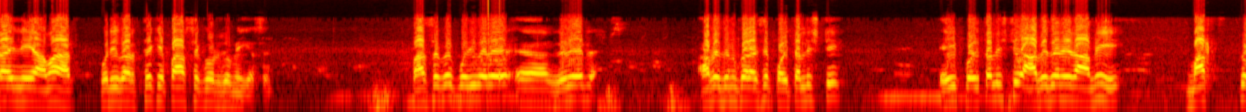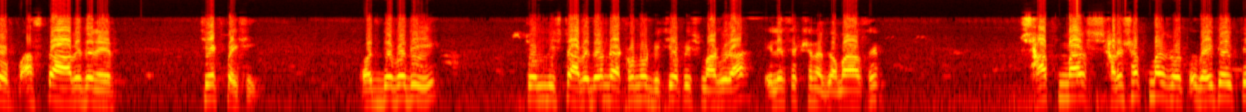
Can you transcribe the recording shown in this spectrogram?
লাইনে আমার পরিবার থেকে পাঁচ একর জমি গেছে। পাঁচ একর পরিবারে রেলের আবেদন করা আছে পঁয়তাল্লিশটি। এই পঁয়তাল্লিশটি আবেদনের আমি মাত্র পাঁচটা আবেদনের চেক পাইছি। অদ্যবধি চল্লিশটা আবেদন এখনও ডিসি অফিস মাগুরা এলএ সেকশনে জমা আছে। সাত মাস, সাড়ে সাত মাস অতিবাহিত হয়েছে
